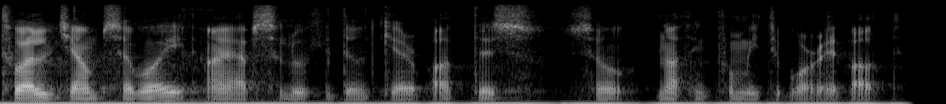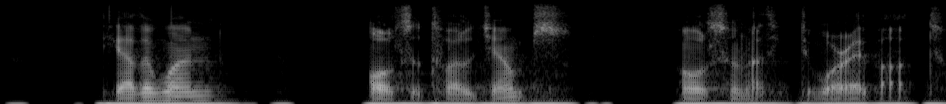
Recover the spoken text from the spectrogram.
12 jumps away, I absolutely don't care about this, so nothing for me to worry about. The other one, also 12 jumps, also nothing to worry about.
